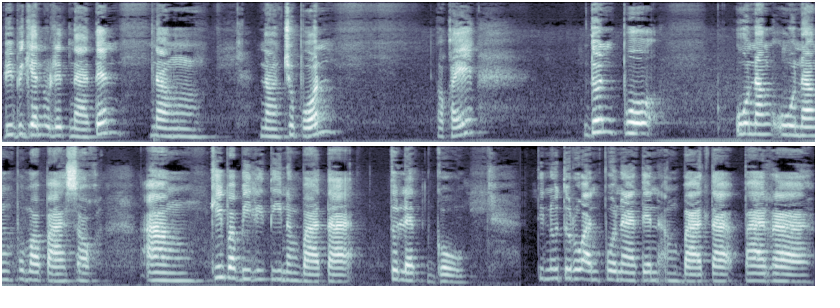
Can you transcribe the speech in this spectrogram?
bibigyan ulit natin ng, ng chupon, okay? Doon po, unang-unang pumapasok ang capability ng bata to let go. Tinuturuan po natin ang bata para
